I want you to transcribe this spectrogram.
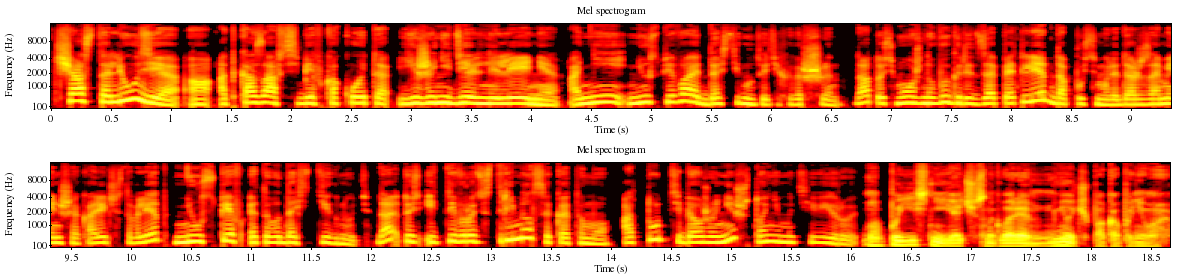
часто люди, а, отказав себе в какой-то еженедельной лени, они не успевают достигнуть этих вершин. Да? То есть можно выгореть за пять лет, допустим, или даже за меньшее количество лет, не успев этого достигнуть. Да? То есть и ты вроде стремился к этому, а тут тебя уже ничто не мотивирует. Ну, поясни, я, честно говоря, не очень пока понимаю.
